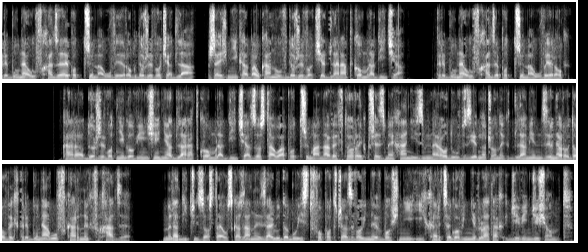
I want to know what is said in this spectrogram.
Trybunał w Hadze podtrzymał wyrok dożywocia dla rzeźnika Bałkanów dożywocie dla Radko Mladicia. Trybunał w Hadze podtrzymał wyrok. Kara dożywotniego więzienia dla Radko Mladicia została podtrzymana we wtorek przez Mechanizm Narodów Zjednoczonych dla Międzynarodowych Trybunałów Karnych w Hadze. Mladic został skazany za ludobójstwo podczas wojny w Bośni i Hercegowinie w latach 90.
